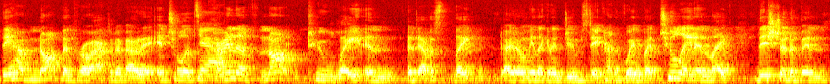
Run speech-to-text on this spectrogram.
they have not been proactive about it until it's Yeah. kind of not too late in a devast like I don't mean like in a doomsday kind of way, but too late and like this should have been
